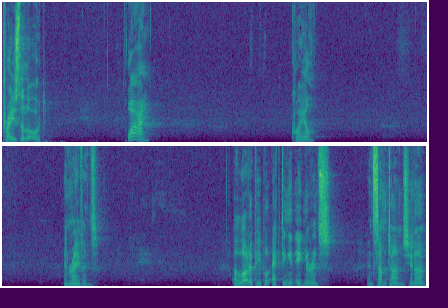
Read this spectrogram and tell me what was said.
Praise the Lord. Why? Quail and ravens. A lot of people acting in ignorance, and sometimes, you know,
